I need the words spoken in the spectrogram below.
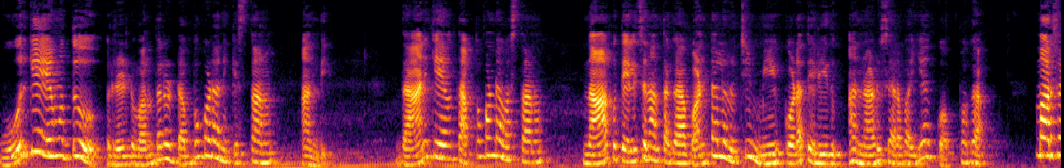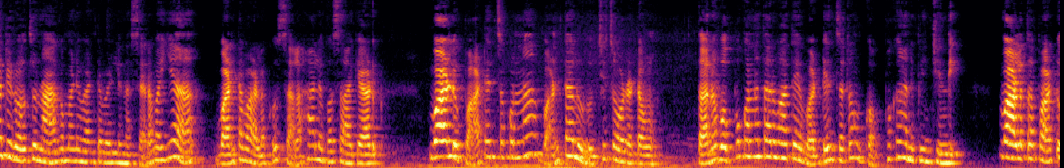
ఊరికే ఏమొద్దు రెండు వందలు డబ్బు కూడా నీకు ఇస్తాను అంది. దానికి ఏం తప్పకుండా వస్తాను. నాకు తెలిసినంతగా వంటల రుచి మీకు కూడా తెలియదు అన్నాడు శరవయ్య గొప్పగా. మరుసటి రోజు నాగమణి వెంట వెళ్ళిన శరవయ్య వంట వాళ్ళకు సలహాలు ఇవ్వసాగాడు వాళ్ళు పాటించకున్నా వంటలు రుచి చూడటం తను ఒప్పుకున్న తర్వాతే వడ్డించటం గొప్పగా అనిపించింది. వాళ్ళతో పాటు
